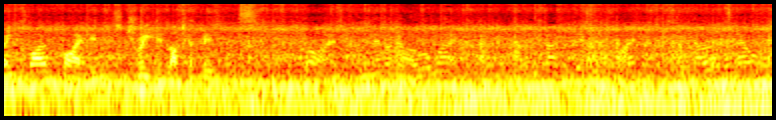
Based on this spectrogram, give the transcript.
When crime fighting is treated like a business, crime will never go away. Now that we've had the business right, don't tell me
